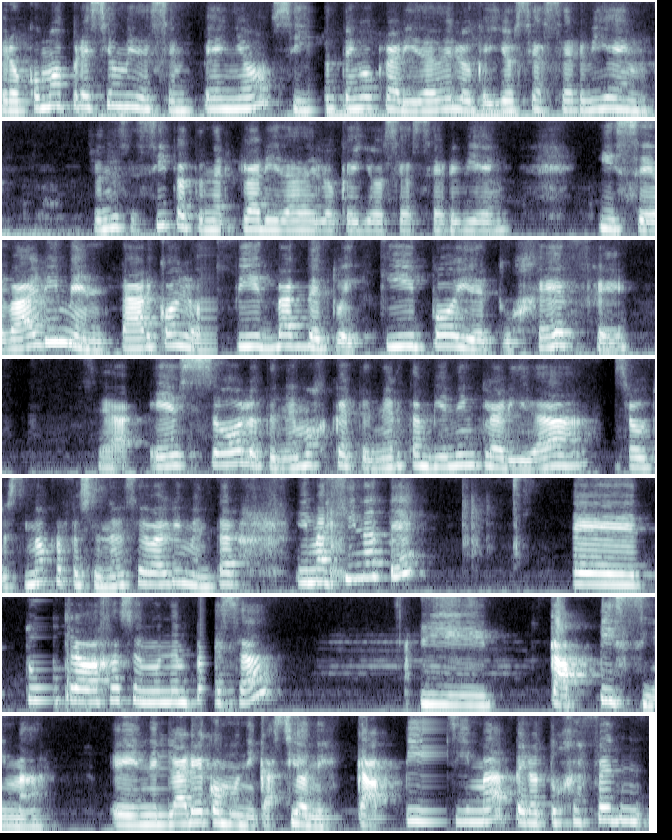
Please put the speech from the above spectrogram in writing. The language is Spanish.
Pero ¿cómo aprecio mi desempeño si yo tengo claridad de lo que yo sé hacer bien? Yo necesito tener claridad de lo que yo sé hacer bien. Y se va a alimentar con los feedback de tu equipo y de tu jefe. O sea, eso lo tenemos que tener también en claridad. Nuestra autoestima profesional se va a alimentar. Imagínate, eh, tú trabajas en una empresa y capísima en el área de comunicaciones, capísima, pero tu jefe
